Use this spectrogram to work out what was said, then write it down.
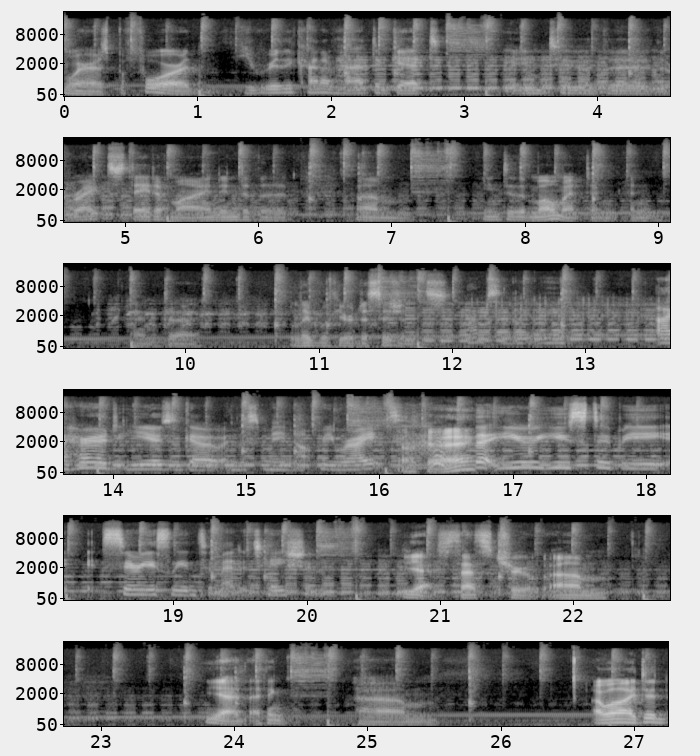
whereas before, you really kind of had to get into the, the right state of mind, into the um, into the moment, and and and uh, live with your decisions. Absolutely. I heard years ago, and this may not be right, Okay. that you used to be seriously into meditation. Yes, that's true. Um, yeah, I think. Um, oh, well, I did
